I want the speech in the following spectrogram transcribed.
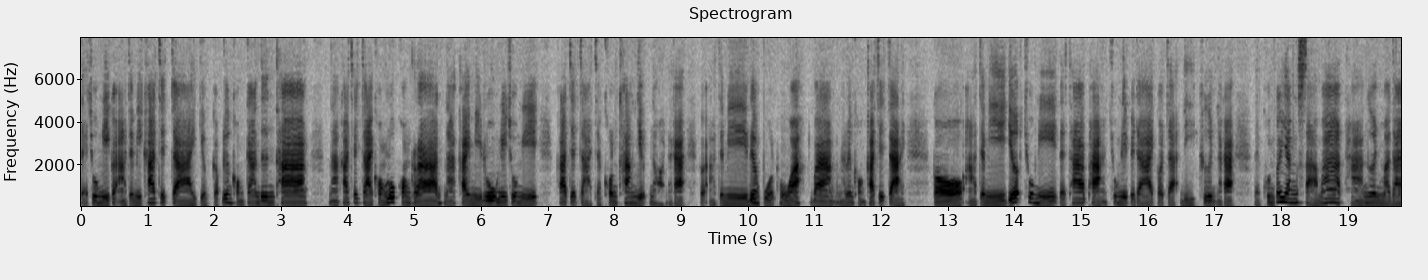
แต่ช่วงนี้ก็อาจจะมีค่าใช้จ่ายเกี่ยวกับเรื่องของการเดินทางนะค่าใช้จ่ายของลูกของร้านนะใครมีลูกนี่ช่วงนี้ ค่าใช้จ่ายจะค่อนข้างเยอะหน่อยนะคะ ก็อาจจะมีเรื่องปวดหัวบ้างนะเรื่องของค่าใช้จ่ายก็อาจจะมีเยอะช่วงนี้ แต่ถ้าผ่านช่วงนี้ไปได้ก็จะดีขึ้นนะคะ แต่คุณก็ยังสามารถหาเงินมาได้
